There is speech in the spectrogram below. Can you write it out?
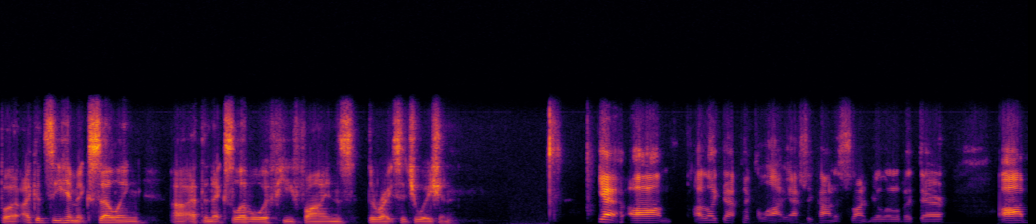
But I could see him excelling uh, at the next level if he finds the right situation. Yeah, um, I like that pick a lot. You actually kind of stumped me a little bit there. Um,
